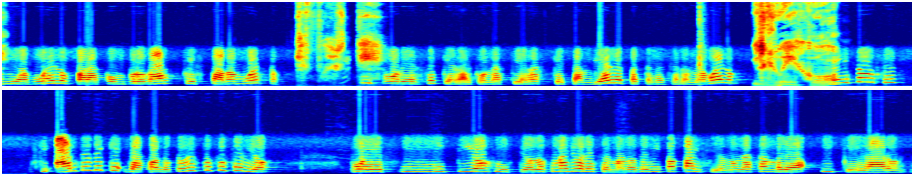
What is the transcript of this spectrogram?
a mi abuelo para comprobar que estaba muerto. Y poderse quedar con las tierras que también le pertenecían a mi abuelo. ¿Y luego? Entonces, sí, antes de que, ya cuando todo esto sucedió, pues mi tío, mis tíos los mayores, hermanos de mi papá, hicieron una asamblea y quedaron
